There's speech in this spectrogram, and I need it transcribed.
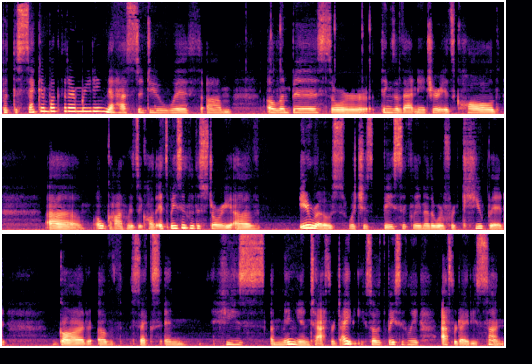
But the second book that I'm reading that has to do with um, Olympus or things of that nature, it's called, uh, oh God, what is it called? It's basically the story of Eros, which is basically another word for Cupid, god of sex, and he's a minion to Aphrodite. So it's basically Aphrodite's son.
